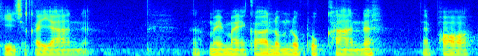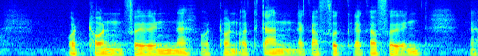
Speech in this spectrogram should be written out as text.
ขี่จักรยานนะใหม่ ๆ ก็ล้มลุกทุกคานนะ แต่พออดทนฝืนนะอดทนอดกั้นแล้วก็ฝึกแล้วก็ฝืนนะ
